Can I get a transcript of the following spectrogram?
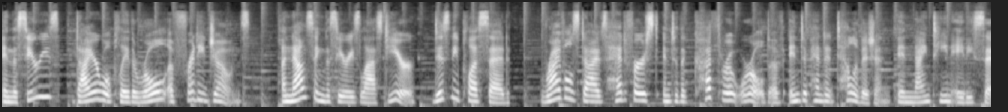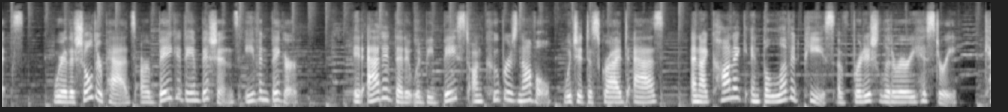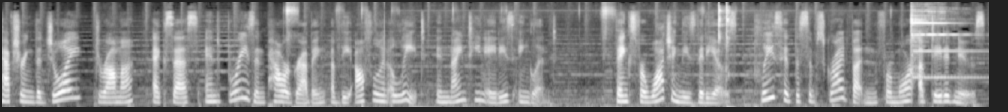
In the series, Dyer will play the role of Freddie Jones. Announcing the series last year, Disney Plus said, Rivals dives headfirst into the cutthroat world of independent television in 1986, where the shoulder pads are big and the ambitions even bigger. It added that it would be based on Cooper's novel, which it described as an iconic and beloved piece of British literary history, capturing the joy, drama, excess, and brazen power grabbing of the affluent elite in 1980s England. Thanks for watching these videos. Please hit the subscribe button for more updated news.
